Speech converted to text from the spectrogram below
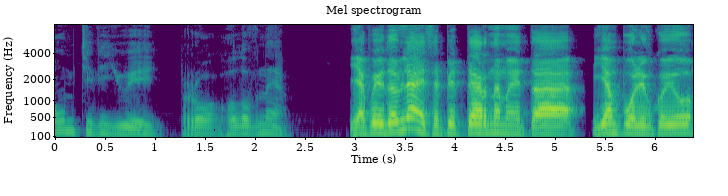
OMTV.ua про головне. Як повідомляється, під Тернами та Ямполівкою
